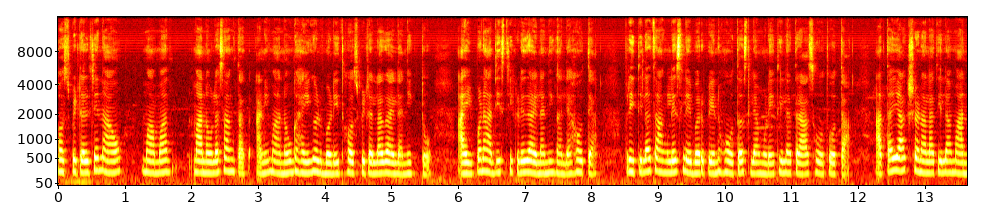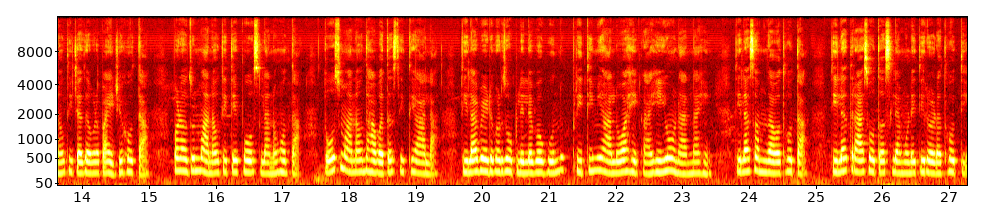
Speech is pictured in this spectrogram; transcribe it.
हॉस्पिटलचे नाव मामा मानवला सांगतात आणि मानव घाई गडबडीत हॉस्पिटलला जायला निघतो. आई पण आधीच तिकडे जायला निघाल्या होत्या. प्रीतीला चांगलेच लेबर पेन होत असल्यामुळे तिला त्रास होत होता. आता या क्षणाला तिला मानव तिच्याजवळ पाहिजे होता, पण अजून मानव तिथे पोहोचला नव्हता. तोच मानव धावतच तिथे आला. तिला बेडवर झोपलेले बघून, प्रीती मी आलो आहे, काही होणार नाही, तिला समजावत होता. तिला त्रास होत असल्यामुळे ती रडत होती.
